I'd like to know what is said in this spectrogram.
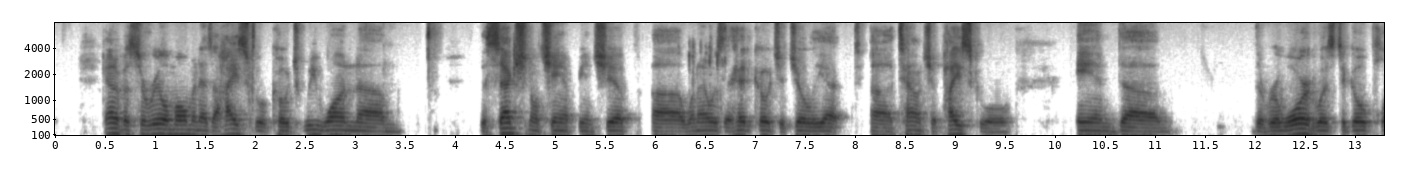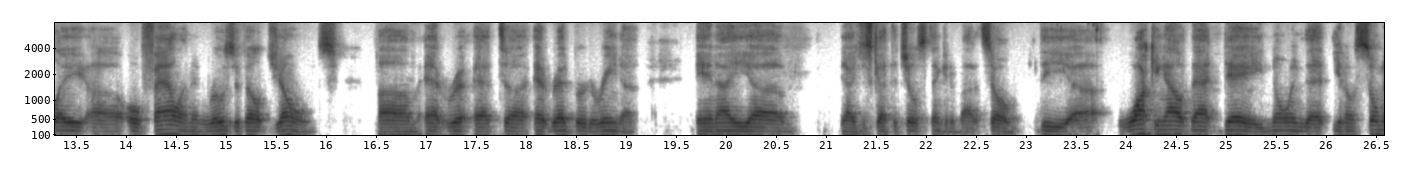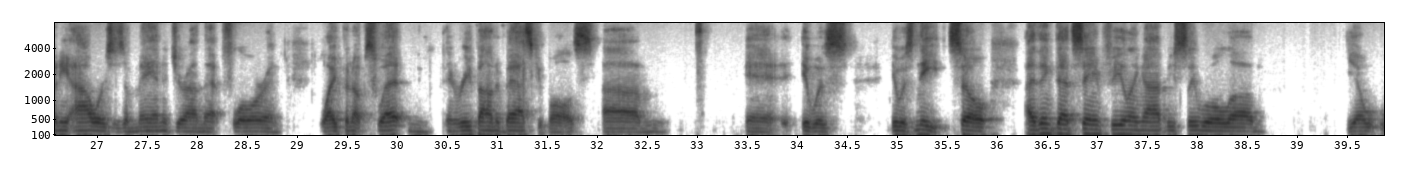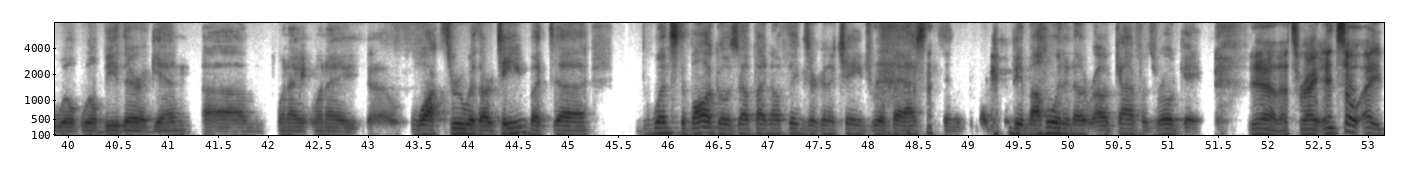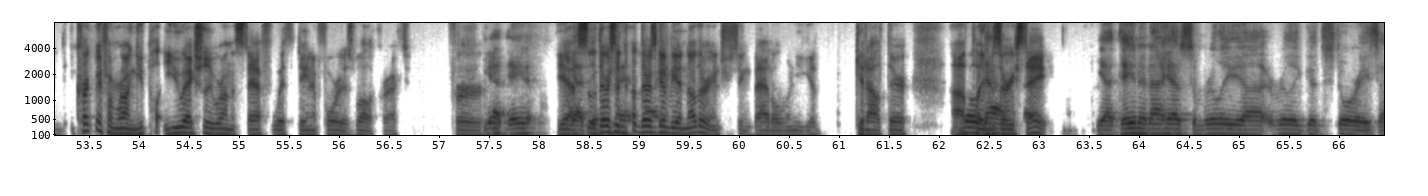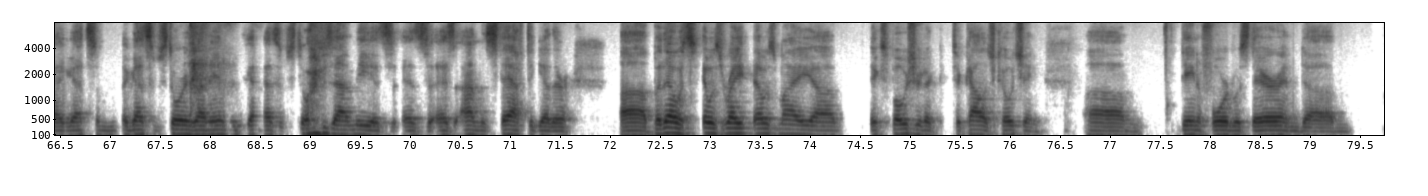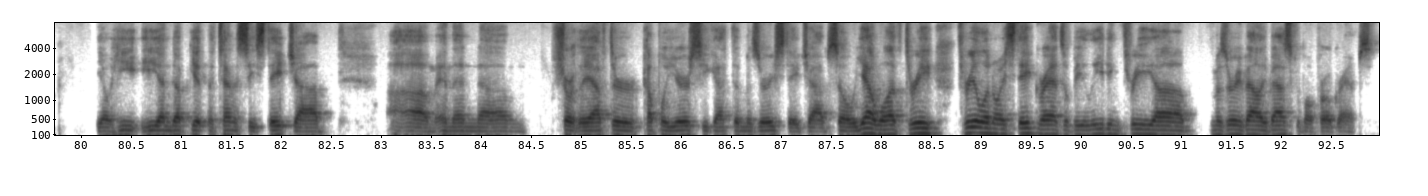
kind of a surreal moment as a high school coach. We won um, the sectional championship uh, when I was the head coach at Joliet uh, Township High School, and uh, the reward was to go play uh, O'Fallon and Roosevelt Jones um, at at uh, at Redbird Arena, and I. Yeah, I just got the chills thinking about it. So the uh, walking out that day, knowing that you know so many hours as a manager on that floor, and wiping up sweat and, and rebounding basketballs. Um, and it was it was neat. So I think that same feeling obviously will um, you know, we'll we'll be there again um, when I when I uh, walk through with our team. But uh, once the ball goes up, I know things are going to change real fast, and it's going to be about winning a, a, conference road game. Yeah, that's right. And so, I, correct me if I'm wrong. You pl- you actually were on the staff with Dana Ford as well, correct? For yeah, Dana. Yeah, yeah so Dana, there's there's going to be another interesting battle when you get get out there, uh, no play doubt. Missouri State. Yeah, Dana and I have some really uh, really good stories. I got some I got some stories on him. He's got some stories on me as as as on the staff together. Uh, but that was it was right. That was my uh, exposure to, to college coaching. Um, Dana Ford was there, and um, you know he he ended up getting the Tennessee State job, um, and then um, shortly after a couple years he got the Missouri State job. So yeah, we'll have three three Illinois State grads will be leading three uh, Missouri Valley basketball programs.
